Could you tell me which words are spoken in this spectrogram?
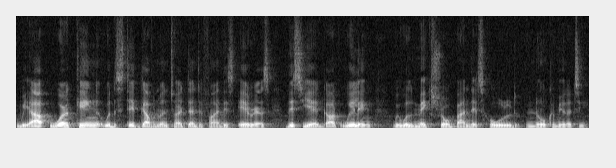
"We are working with the state government to identify these areas. This year, God willing, we will make sure bandits hold no community."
